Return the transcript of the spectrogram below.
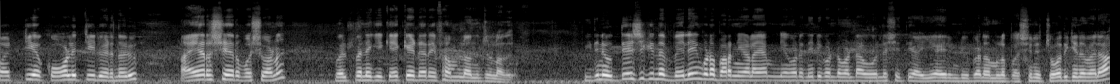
പറ്റിയ ക്വാളിറ്റിയിൽ വരുന്നൊരു അയർഷെയർ പശുവാണ് വിൽപ്പനയ്ക്ക് കെ കെ ഡയറി ഫാമിൽ വന്നിട്ടുള്ളത്. ഇതിനെ ഉദ്ദേശിക്കുന്ന വിലയും കൂടെ പറഞ്ഞു കളയാം. ഞാൻ അങ്ങോട്ട് നീട്ടിക്കൊണ്ട് വേണ്ട ഒരു ലക്ഷത്തി അയ്യായിരം രൂപയാണ് നമ്മൾ പശുവിന് ചോദിക്കുന്ന വില.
